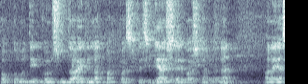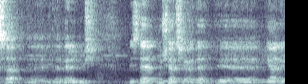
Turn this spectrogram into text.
toplumu din konusunda aydınlatmak vazifesi Diyanet İşleri Başkanlığı'na anayasa e, ile verilmiş. Biz de bu çerçevede e, yani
